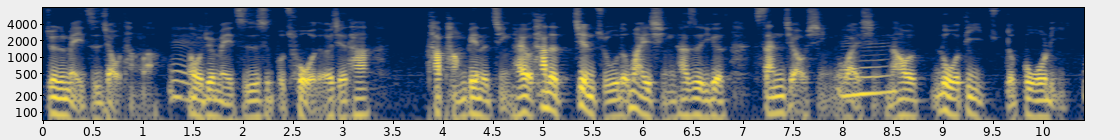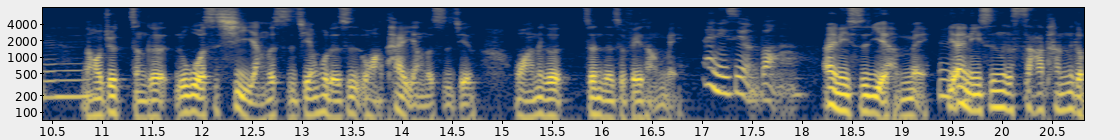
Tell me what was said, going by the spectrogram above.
就是美姿教堂啦。嗯，那我觉得美姿是不错的，而且它它旁边的景，还有它的建筑物的外形，它是一个三角形的外形，然后落地的玻璃，嗯，然后就整个如果是夕阳的时间，或者是哇太阳的时间，哇那个真的是非常美。爱尼斯也很棒啊，爱尼斯也很美，因为爱尼斯那个沙滩那个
